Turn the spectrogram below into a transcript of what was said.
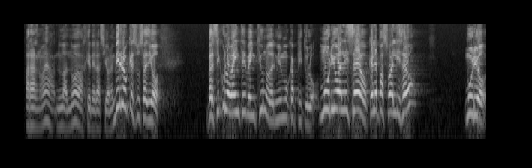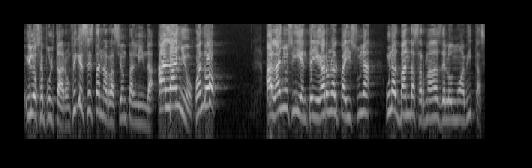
Para las nuevas, generaciones. Mire lo que sucedió. Versículo 20 y 21 del mismo capítulo. Murió Eliseo. ¿Qué le pasó a Eliseo? Murió y lo sepultaron. Fíjese esta narración tan linda. Al año, ¿cuándo? Al año siguiente llegaron al país una unas bandas armadas de los moabitas.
